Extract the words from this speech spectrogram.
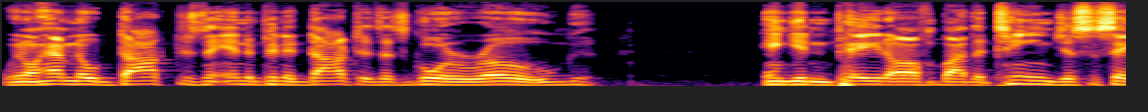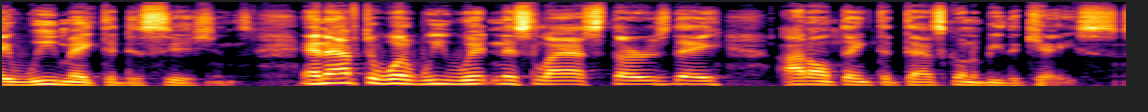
We don't have no doctors and independent doctors that's going rogue and getting paid off by the team just to say we make the decisions. And after what we witnessed last Thursday, I don't think that that's going to be the case.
